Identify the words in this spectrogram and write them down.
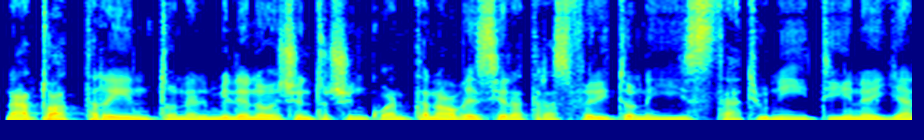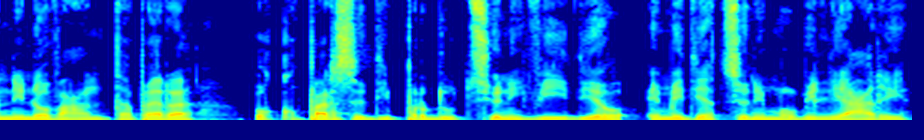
Nato a Trento nel 1959, si era trasferito negli Stati Uniti negli anni 90 per occuparsi di produzioni video e mediazioni immobiliari.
